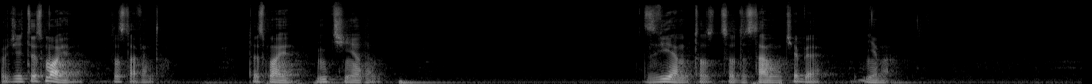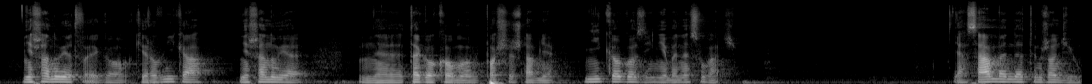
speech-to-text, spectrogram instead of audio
Powiedzieli, to jest moje, zostawiam to. To jest moje, nic ci nie dam. Zwijam to, co dostałem od ciebie, nie ma. Nie szanuję twojego kierownika, nie szanuję mm, tego, komu poślesz na mnie. Nikogo z nich nie będę słuchać. Ja sam będę tym rządził.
